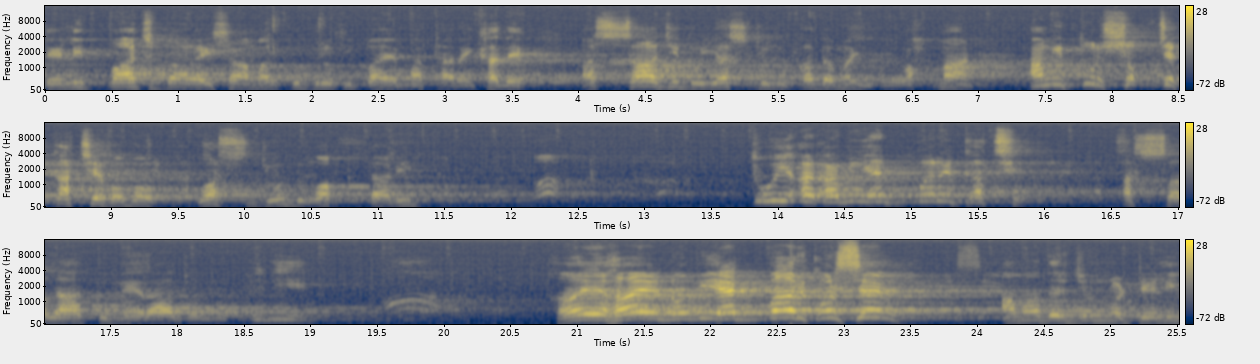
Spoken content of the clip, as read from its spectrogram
ডেলি পাঁচবার আইসা আমার কুদরতি পায়ে মাথা রেখা দে। রহমান। আমি তোর সবচেয়ে কাছে হব। ওয়াসজুদ তুই আর আমি একবারে কাছে। আসসালাতু মেরাজুল মুমিনিন। হায় হায়, নবী একবার করছেন। আমাদের জন্য ডেলি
